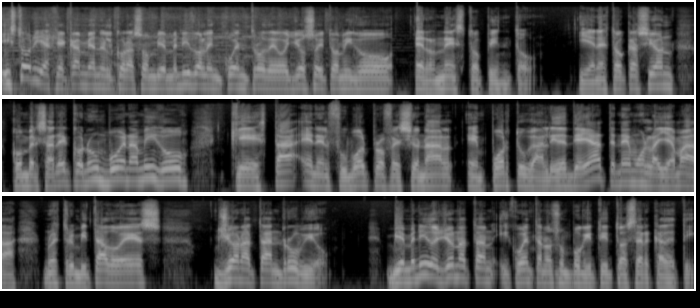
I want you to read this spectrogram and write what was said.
Historias que cambian el corazón. Bienvenido al encuentro de hoy. Yo soy tu amigo Ernesto Pinto. Y en esta ocasión conversaré con un buen amigo que está en el fútbol profesional en Portugal. Y desde allá tenemos la llamada. Nuestro invitado es Jonathan Rubio. Bienvenido Jonathan y cuéntanos un poquitito acerca de ti.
